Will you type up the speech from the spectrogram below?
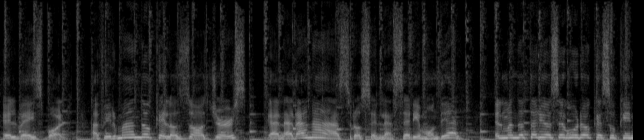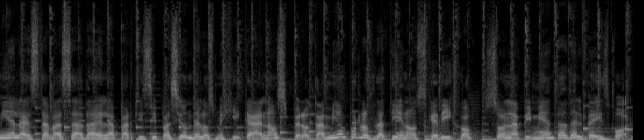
el béisbol, afirmando que los Dodgers ganarán a Astros en la Serie Mundial. El mandatario aseguró que su quiniela está basada en la participación de los mexicanos, pero también por los latinos, que dijo, son la pimienta del béisbol.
